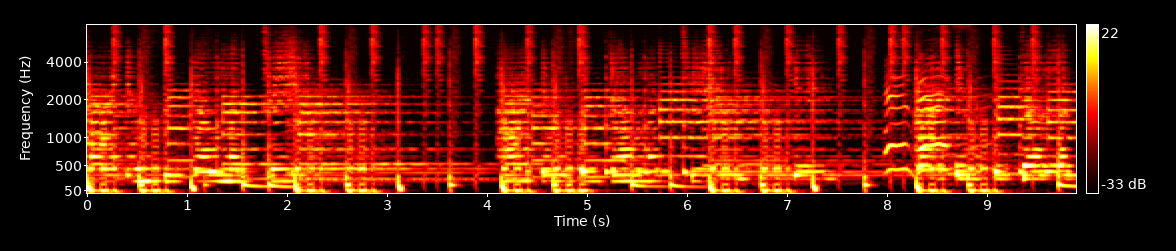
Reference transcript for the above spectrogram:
Is this?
